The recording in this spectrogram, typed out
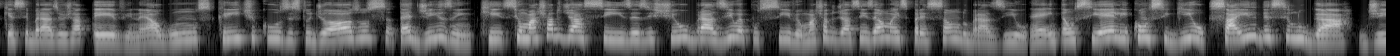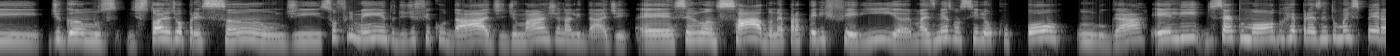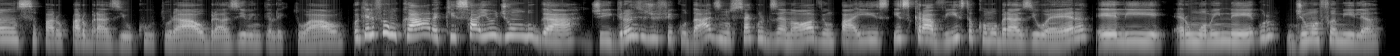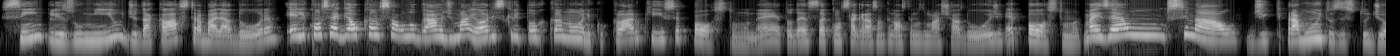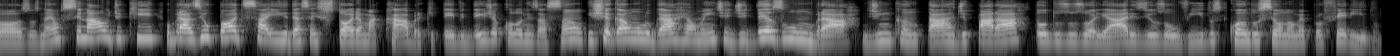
que esse Brasil já teve, né? Alguns críticos estudiosos até dizem que se o Machado de Assis existiu, o Brasil é possível. O Machado de Assis é uma expressão do Brasil, né? Então, se ele conseguiu sair desse lugar de, digamos, história de opressão, de sofrimento, de dificuldade, de marginalidade, é, ser lançado, né, para periferia, mas mesmo assim ele ocupou um lugar, ele de certo modo representa uma esperança para o, para o Brasil cultural o Brasil intelectual, porque ele foi um cara que saiu de um lugar de grandes dificuldades no século XIX, um país escravista como o Brasil era. Ele era um homem negro, de uma família simples, humilde, da classe trabalhadora. Ele consegue alcançar o lugar de maior escritor canônico. Claro que isso é póstumo, né? Toda essa consagração que nós temos do Machado hoje é póstuma, mas é um sinal de que para muitos estudiosos, né, é um sinal de que o Brasil pode sair dessa história macabra que teve desde a colonização e chegar a um lugar realmente de deslumbrar, de encantar, de parar todos os olhares e os ouvidos quando o seu nome é proferido.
